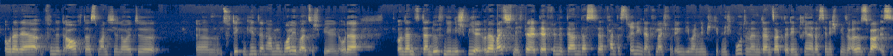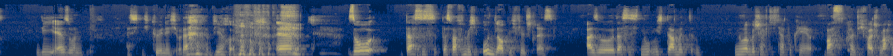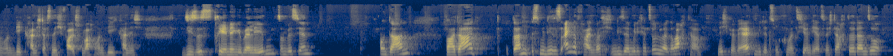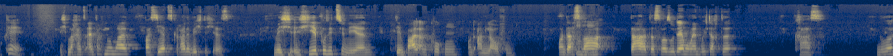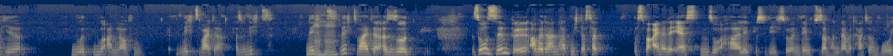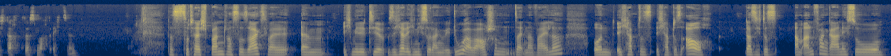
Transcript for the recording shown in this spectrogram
Oder der findet auch, dass manche Leute ähm, zu dicken Hintern haben, um Volleyball zu spielen. Oder und dann, dann dürfen die nicht spielen. Oder weiß ich nicht, der, der findet dann, dass der fand das Training dann vielleicht von irgendjemandem nicht, nicht gut und dann, dann sagt er dem Trainer, dass er nicht spielen soll. Also es war ist wie er so ein, weiß ich nicht, König oder wie auch immer. ähm, so, das ist, das war für mich unglaublich viel Stress. Also, dass ich nur, mich damit nur beschäftigt habe, okay, was könnte ich falsch machen und wie kann ich das nicht falsch machen und wie kann ich dieses Training überleben, so ein bisschen. Und dann war da, dann ist mir dieses eingefallen, was ich in dieser Meditation immer gemacht habe. Nicht bewerten, wieder zurückkommen ins Hier und Jetzt. Und ich dachte dann so, okay, ich mache jetzt einfach nur mal, was jetzt gerade wichtig ist. Mich hier positionieren, den Ball angucken und anlaufen. Und das mhm. war, da, das war so der Moment, wo ich dachte, krass, nur hier, nur, nur anlaufen, nichts weiter. Also nichts, Nichts, mhm. nichts weiter. Also so, so simpel, aber dann hat mich, das hat, das war einer der ersten so Aha-Erlebnisse, die ich so in dem Zusammenhang damit hatte und wo ich dachte, das macht echt Sinn. Das ist total spannend, was du sagst, weil ähm, ich meditiere sicherlich nicht so lange wie du, aber auch schon seit einer Weile. Und ich habe das, ich habe das auch, dass ich das am Anfang gar nicht so,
